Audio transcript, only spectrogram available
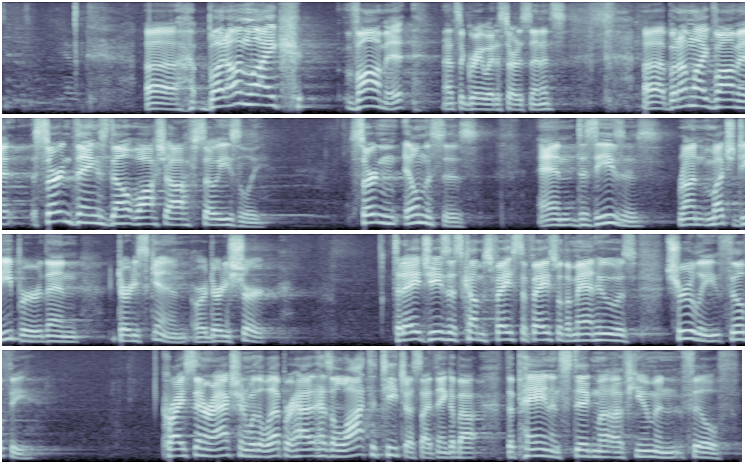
Uh, but unlike vomit, that's a great way to start a sentence. Uh, but unlike vomit, certain things don't wash off so easily. Certain illnesses and diseases run much deeper than dirty skin or a dirty shirt. Today, Jesus comes face to face with a man who was truly filthy. Christ's interaction with a leper has a lot to teach us, I think, about the pain and stigma of human filth,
